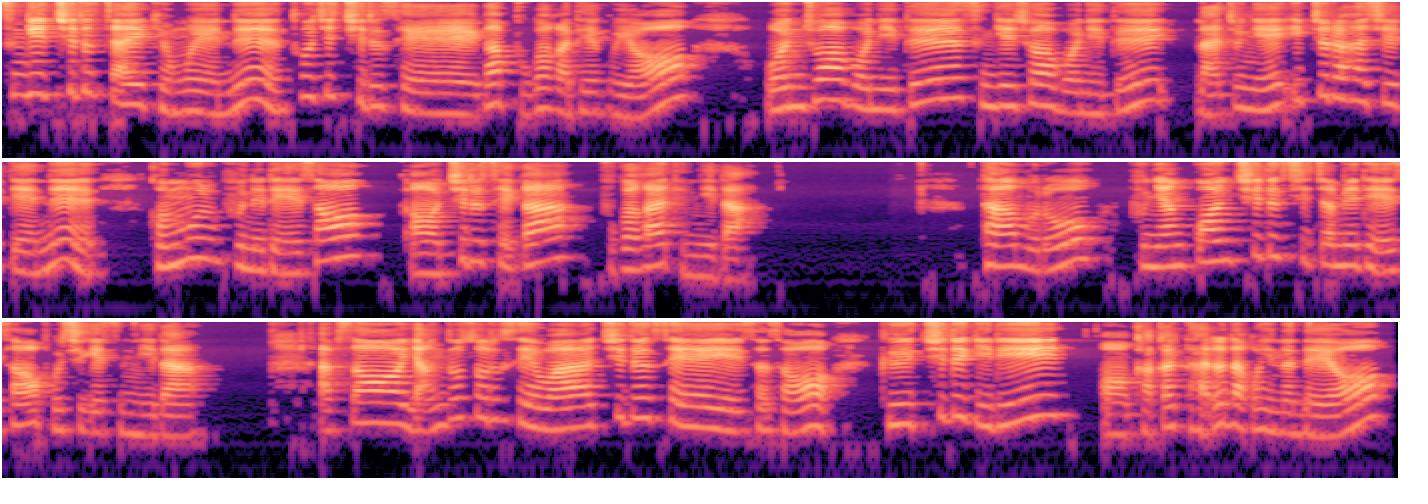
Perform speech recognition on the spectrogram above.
승계 취득자의 경우에는 토지 취득세가 부과가 되고요. 원조합원이든 승계조합원이든 나중에 입주를 하실 때는 건물분에 대해서 어, 취득세가 부과가 됩니다. 다음으로 분양권 취득 시점에 대해서 보시겠습니다. 앞서 양도소득세와 취득세에 있어서 그 취득일이 어, 각각 다르다고 했는데요.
